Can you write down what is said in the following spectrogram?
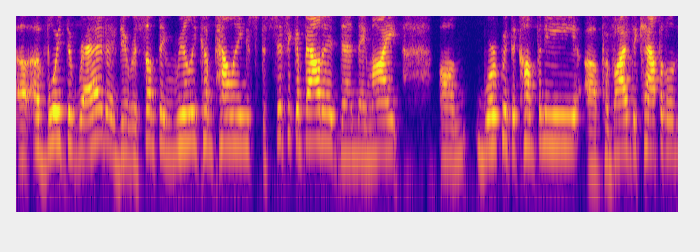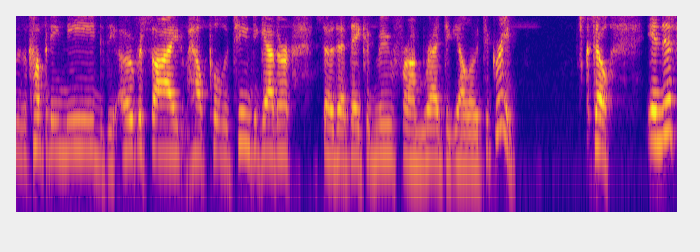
uh, avoid the red. If there was something really compelling specific about it then they might um, work with the company uh, provide the capital that the company need the oversight help pull the team together so that they could move from red to yellow to green. So in this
